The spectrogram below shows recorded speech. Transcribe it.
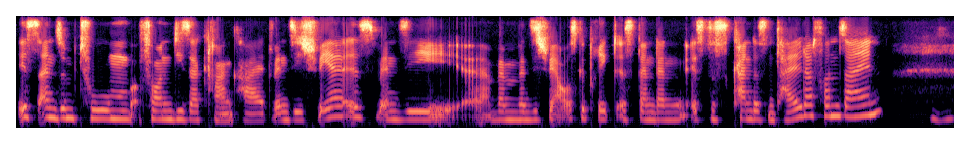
ist ein Symptom von dieser Krankheit. Wenn sie schwer ist, wenn sie, äh, wenn, wenn sie schwer ausgeprägt ist, dann, dann ist das, kann das ein Teil davon sein. Mhm.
